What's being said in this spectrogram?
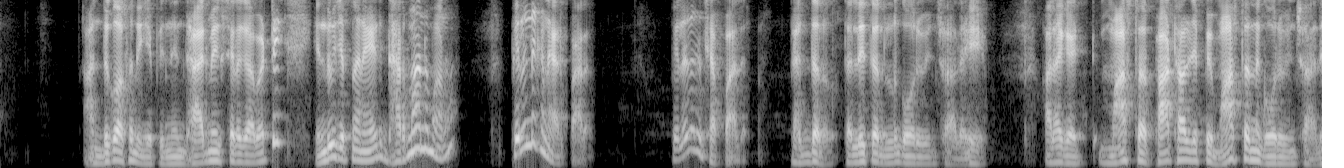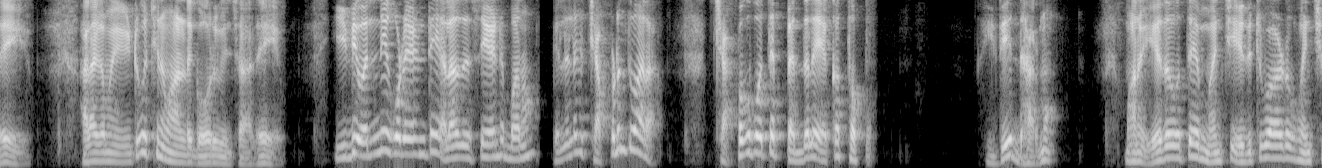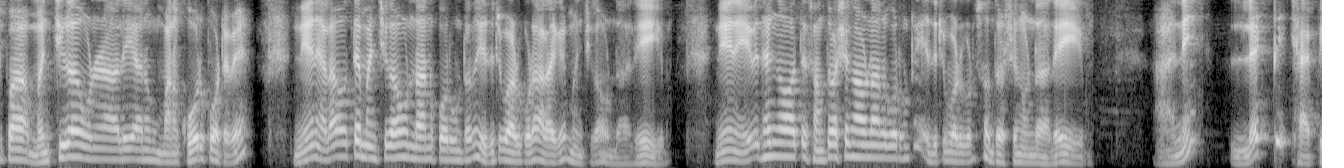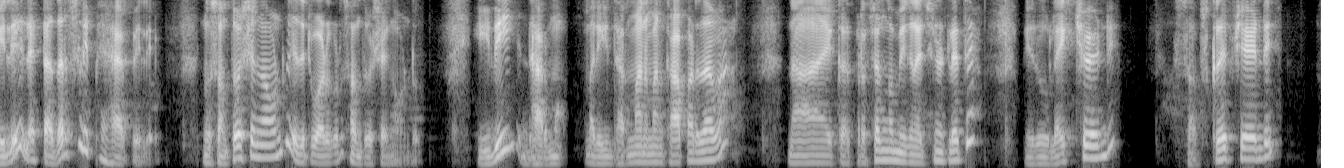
అందుకోసం నేను చెప్పింది నేను ధార్మిక శిల కాబట్టి ఎందుకు చెప్తున్నాను ఏంటి ధర్మాన్ని మనం పిల్లలకి నేర్పాలి. పిల్లలకు చెప్పాలి. పెద్దలు తల్లిదండ్రులను గౌరవించాలి. అలాగే మాస్టర్ పాఠాలు చెప్పే మాస్టర్ని గౌరవించాలి. అలాగే మన ఇంటికి వచ్చిన వాళ్ళని గౌరవించాలి. ఇవన్నీ కూడా ఏంటి ఎలా చేసేయంటే మనం పిల్లలకి చెప్పడం ద్వారా చెప్పకపోతే పెద్దల యొక్క తప్పు. ఇది ధర్మం. మనం ఏదైతే మంచి ఎదుటివాడు మంచి పా మంచిగా ఉండాలి అని మనం కోరుకోవటమే నేను ఎలా అయితే మంచిగా ఉండాలని కోరుకుంటానో ఎదుటివాడు కూడా అలాగే మంచిగా ఉండాలి. నేను ఏ విధంగా అయితే సంతోషంగా ఉండాలని కోరుకుంటే ఎదుటివాడు కూడా సంతోషంగా ఉండాలి. అని let happily let others live happily. నువ్వు సంతోషంగా ఉండు ఎదుటివాడు కూడా సంతోషంగా ఉండు. ఇది ధర్మం. మరి ఈ ధర్మాన్ని మనం కాపాడదావా నా యొక్క ప్రసంగం మీకు నచ్చినట్లయితే మీరు లైక్ చేయండి సబ్స్క్రైబ్ చేయండి.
